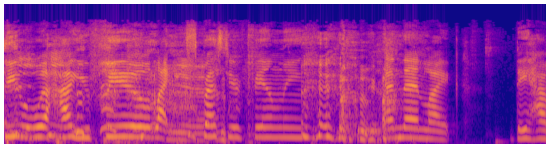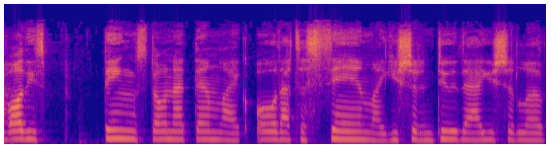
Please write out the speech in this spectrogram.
be wh- how you feel, like express your feelings, and then like they have all these things thrown at them, like oh that's a sin, like you shouldn't do that. You should love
